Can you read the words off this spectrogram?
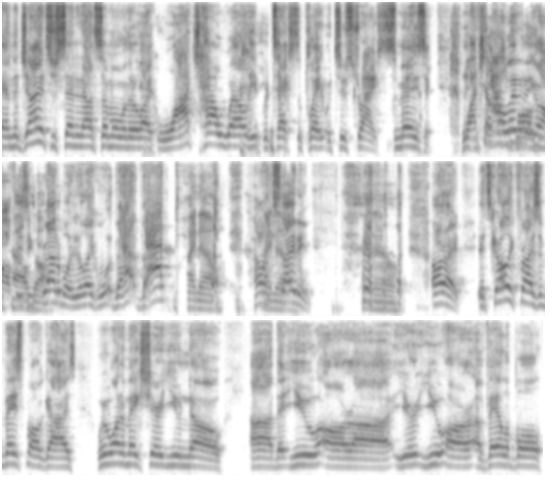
And the Giants are sending out someone where they're like, watch how well he protects the plate with two strikes. It's amazing. He watch how foul anything off. He's incredible. Off. You're like, that, that. I know. how I exciting. Know. I know. All right. It's garlic fries and baseball, guys. We want to make sure you know uh, that you are uh, you're you are available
